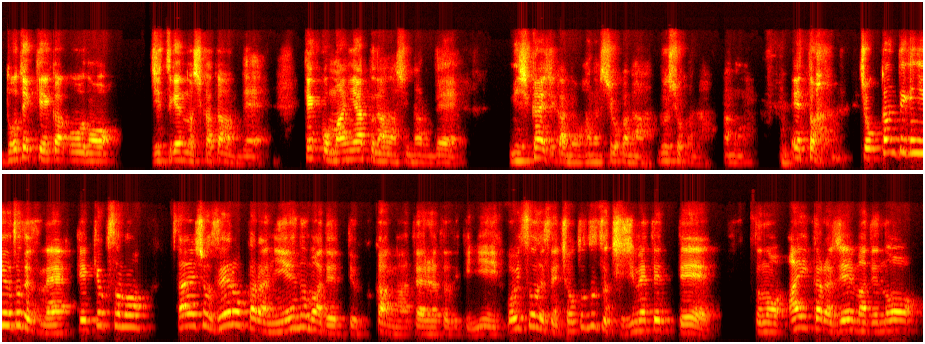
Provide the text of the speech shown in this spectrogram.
動的経過法の実現の仕方なんで、結構マニアックな話になるんで、短い時間でお話ししようかな。どうしようかな。あの、えっと、直感的に言うとですね、結局その、最初0から 2n までっていう区間が与えられたときに、こいつをですね、ちょっとずつ縮めてって、その i から j までの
